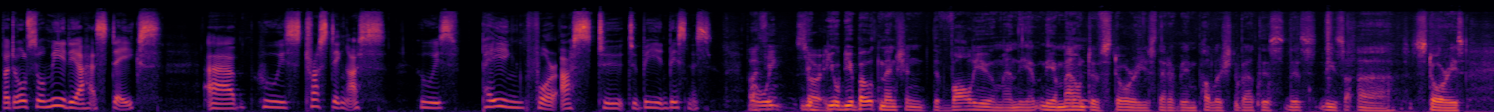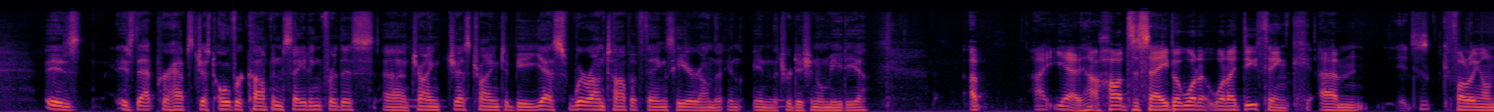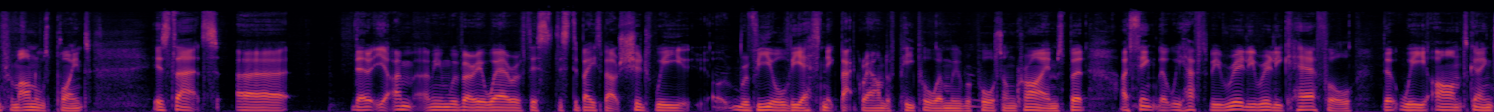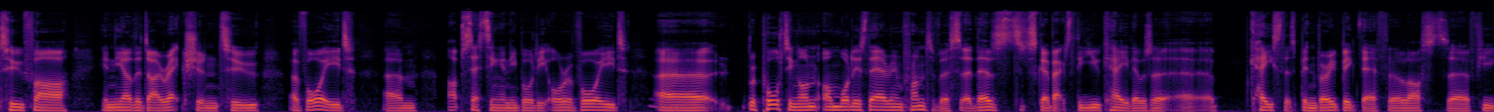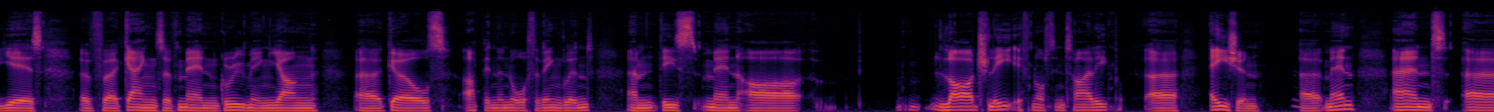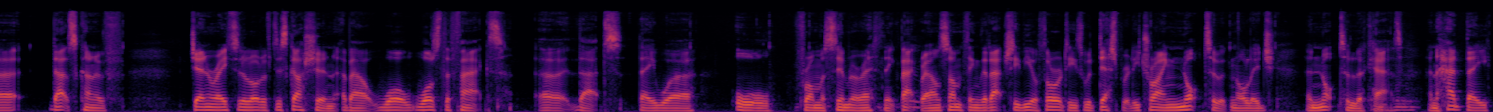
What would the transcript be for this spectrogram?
but also media has stakes uh, who is trusting us, who is paying for us to, to be in business. Well, think, sorry. You, you, both mentioned the volume and the the amount of stories that have been published about this this these uh, stories. Is is that perhaps just overcompensating for this? Uh, trying just trying to be yes, we're on top of things here on the in, in the traditional media. I, yeah, hard to say, but what what I do think, um, just following on from Arnold's point, is that uh, there, yeah, i mean, we're very aware of this this debate about should we reveal the ethnic background of people when we report on crimes. But I think that we have to be really, really careful that we aren't going too far in the other direction to avoid. Um, upsetting anybody or avoid uh, reporting on, on what is there in front of us. Uh, there's just go back to the UK. There was a, a case that's been very big there for the last uh, few years of uh, gangs of men grooming young uh, girls up in the north of England. Um, these men are largely, if not entirely, uh, Asian men, and that's kind of generated a lot of discussion about well, was the fact that they were all from a similar ethnic mm. background, something that actually the authorities were desperately trying not to acknowledge and not to look at. Mm-hmm. And had they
